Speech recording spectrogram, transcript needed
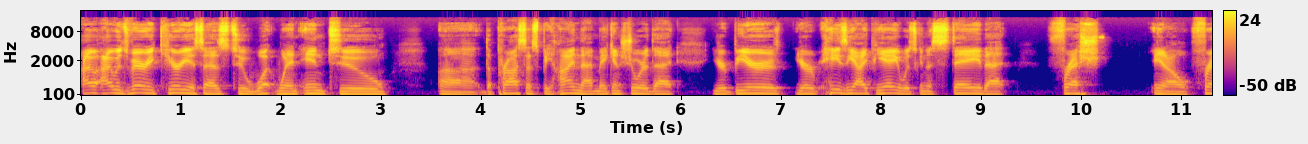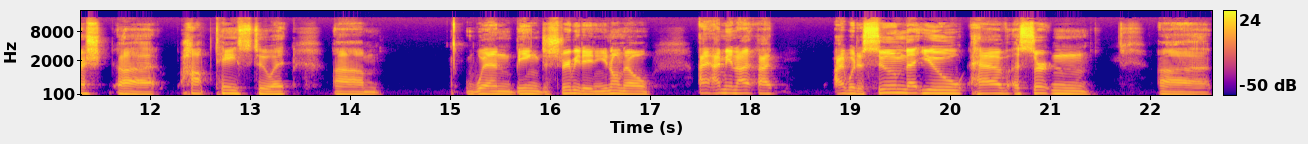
I, I was very curious as to what went into uh, the process behind that, making sure that your beer, your hazy IPA was going to stay that fresh, you know, fresh uh, hop taste to it um, when being distributed. And you don't know. I, I mean, I, I I would assume that you have a certain uh,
